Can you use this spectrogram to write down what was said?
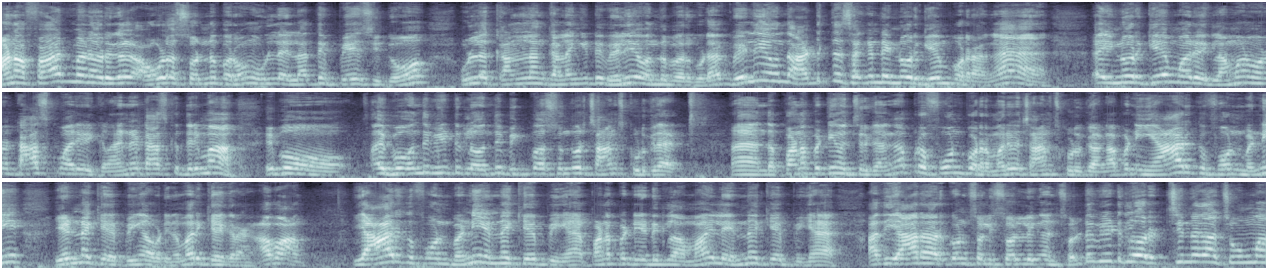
ஆனா ஃபேட்மேன் அவர்கள் அவ்வளவு சொன்ன பிறகு உள்ள எல்லாத்தையும் பேசிட்டோம் உள்ள கண்ணெல்லாம் கலங்கிட்டு வெளியே வந்த பிறகு கூட வெளியே வந்து அடுத்த செகண்ட் இன்னொரு கேம் போடுறாங்க. இன்னொரு கேம் மாதிரி வைக்கலாமா? ஒரு டாஸ்க் மாதிரி வைக்கலாம். என்ன டாஸ்க் தெரியுமா? இப்போ இப்போ வந்து வீட்டுக்குள்ள வந்து பிக் பாஸ் வந்து ஒரு சான்ஸ் கொடுக்குறாரு. அந்த பணப்பட்டியும் வச்சிருக்காங்க. அப்புறம் ஃபோன் போடுற மாதிரி ஒரு சான்ஸ் கொடுக்காங்க அப்ப நீ யாருக்கு ஃபோன் பண்ணி என்ன கேட்பீங்க? அப்படின்ற மாதிரி கேட்குறாங்க அவன் யாருக்கு ஃபோன் பண்ணி என்ன கேட்பீங்க பணப்பட்டி எடுக்கலாமா? இல்லை என்ன கேட்பீங்க அது யாராக இருக்கும்னு சொல்லி சொல்லுங்கன்னு சொல்லிட்டு வீட்டில் ஒரு சின்னதாக சும்மா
